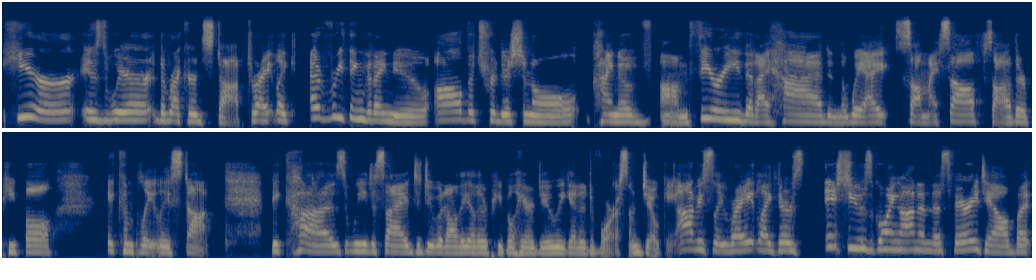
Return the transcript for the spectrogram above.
here is where the record stopped, right? Like everything that I knew, all the traditional kind of um, theory that I had and the way I saw myself, saw other people, it completely stopped because we decide to do what all the other people here do. We get a divorce. I'm joking, obviously, right? Like there's issues going on in this fairy tale, but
